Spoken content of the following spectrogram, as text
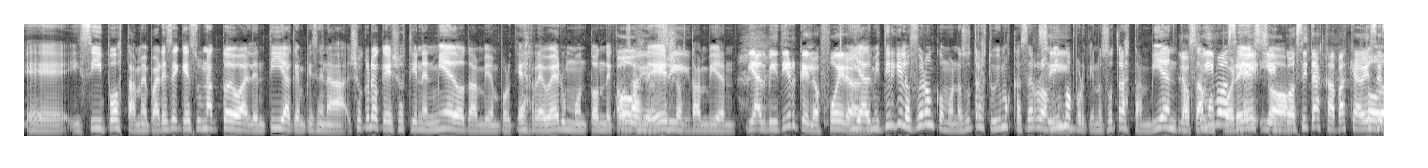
eh, y sí, posta, me parece que es un acto de valentía que empiecen a. Yo creo que ellos tienen miedo también, porque es rever un montón de cosas Obvio, de sí. ellos también. Y admitir que lo fueron. Y admitir que lo fueron como nosotras tuvimos que hacer lo Sí. mismo, porque nosotras también lo pasamos por y, eso. y en cositas capaz que a veces es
